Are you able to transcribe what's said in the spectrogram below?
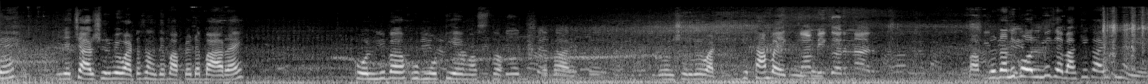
आहे म्हणजे चारशे रुपये वाटा सांगते पापलेट बारा आहे. कोलली बघा खूप मोठी आहे मस्त. बार. दोनशे रुपये वाटा. आहे थांबा एक मिनिट. करणार. पापलेट आणि कोलमीच आहे बाकी काहीच नाही आहे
